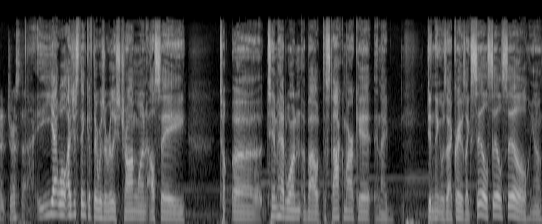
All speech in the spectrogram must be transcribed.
address that? Yeah, well, I just think if there was a really strong one, I'll say uh, Tim had one about the stock market, and I didn't think it was that great. It was like sill, sill, sill. You know,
